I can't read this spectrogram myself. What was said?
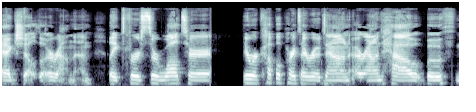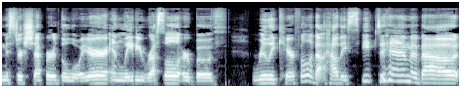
eggshells around them. Like for Sir Walter, there were a couple parts I wrote down around how both Mr. Shepherd, the lawyer, and Lady Russell are both really careful about how they speak to him about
